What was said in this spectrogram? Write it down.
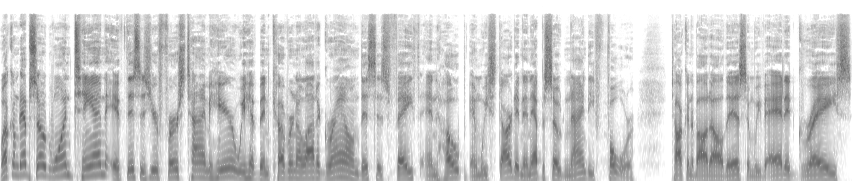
Welcome to episode 110. If this is your first time here, we have been covering a lot of ground. This is faith and hope, and we started in episode 94 talking about all this, and we've added grace.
